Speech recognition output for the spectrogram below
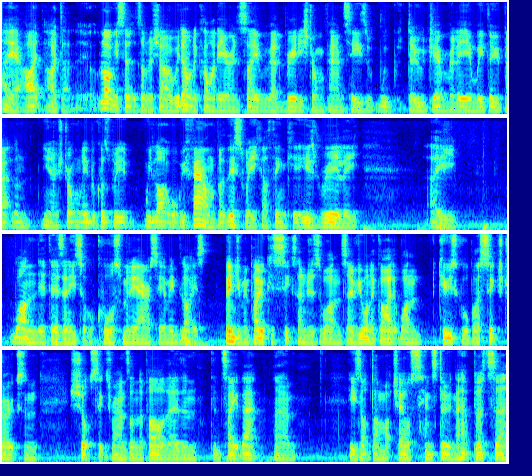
Oh yeah, I, I don't like we said at the top of the show. We don't want to come on here and say we've had really strong fancies. We, we do generally, and we do back them, you know, strongly because we, we like what we found. But this week, I think it is really a one. If there's any sort of course familiarity, I mean, like it's, Benjamin Poke is six hundred to one. So if you want a guy that won Q school by six strokes and shot six rounds on the par there, then then take that. Um, he's not done much else since doing that, but uh,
